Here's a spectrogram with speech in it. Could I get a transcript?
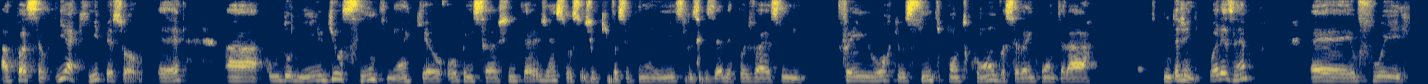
a atuação. E aqui, pessoal, é a, o domínio de OSINT, né, que é o Open Search Intelligence, ou seja, que você tem aí, se você quiser, depois vai assim, frameworkosint.com, você vai encontrar muita gente. Por exemplo, é, eu fui,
